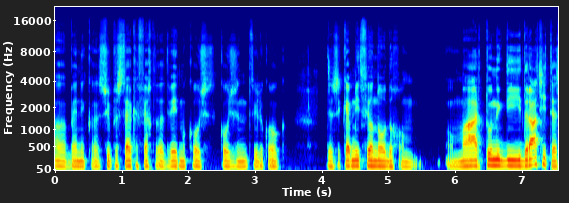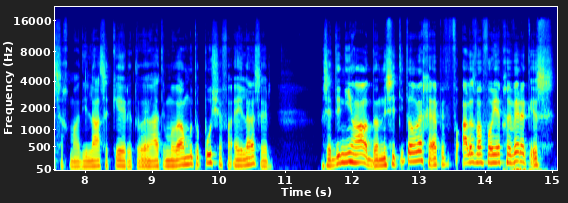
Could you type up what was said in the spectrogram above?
eh, ben ik een supersterke vechter. Dat weet mijn coach, coaches natuurlijk ook. Dus ik heb niet veel nodig om, om... Maar toen ik die hydratietest, zeg maar, die laatste keren, toen had hij me wel moeten pushen van, hé, hey, luister. Als je dit niet haalt, dan is je titel weg. Heb je, alles waarvoor je hebt gewerkt is,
